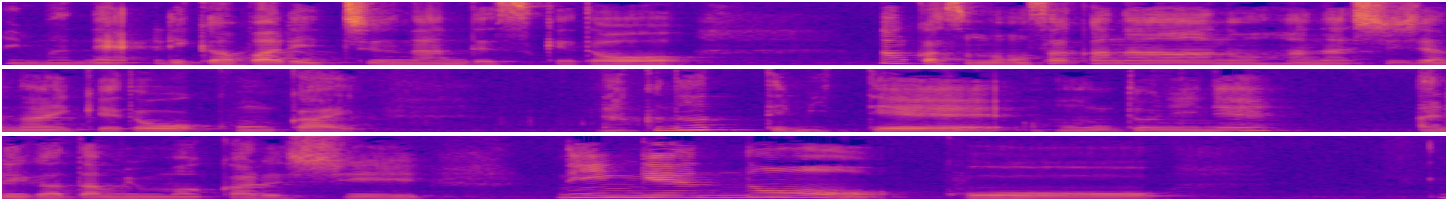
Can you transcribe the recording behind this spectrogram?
今ねリカバリー中なんですけどなんかそのお魚の話じゃないけど今回亡くなってみて本当にねありがたみも分かるし人間のこう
